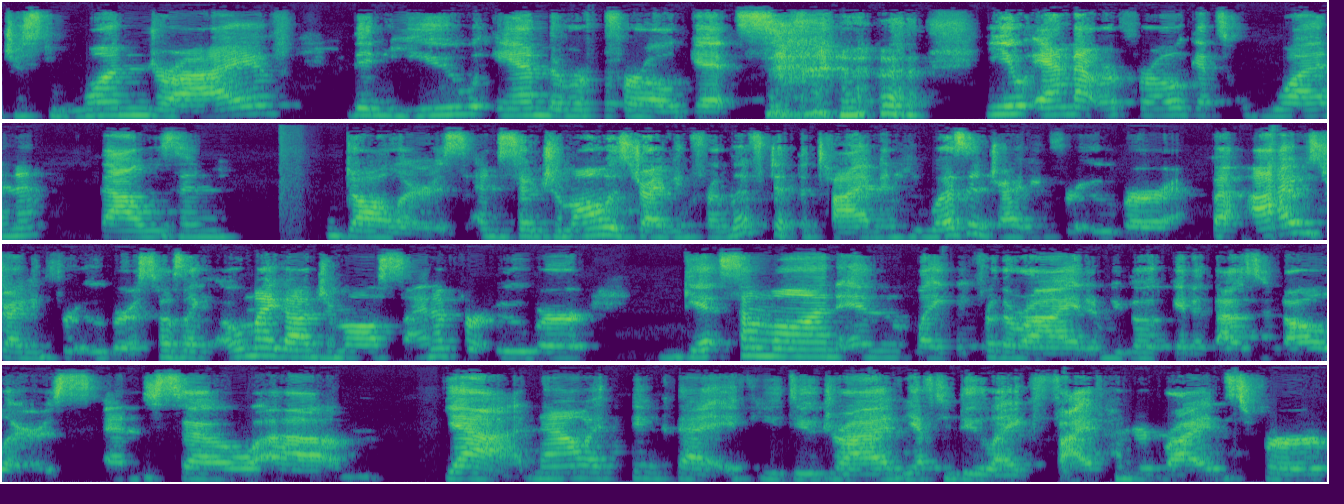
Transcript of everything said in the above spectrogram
just one drive, then you and the referral gets, you and that referral gets $1,000. And so Jamal was driving for Lyft at the time and he wasn't driving for Uber, but I was driving for Uber. So I was like, oh my God, Jamal, sign up for Uber get someone in like for the ride and we both get a thousand dollars. And so um yeah now i think that if you do drive you have to do like 500 rides for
